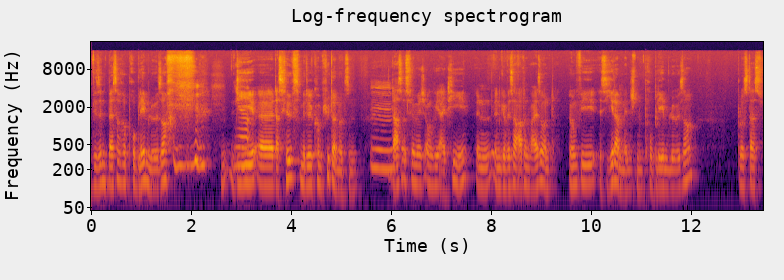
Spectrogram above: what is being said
wir sind bessere Problemlöser, die ja. äh, das Hilfsmittel Computer nutzen. Mhm. Das ist für mich irgendwie IT in, in gewisser Art und Weise und irgendwie ist jeder Mensch ein Problemlöser. Bloß dass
